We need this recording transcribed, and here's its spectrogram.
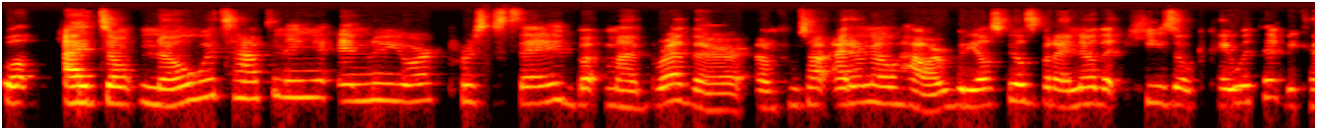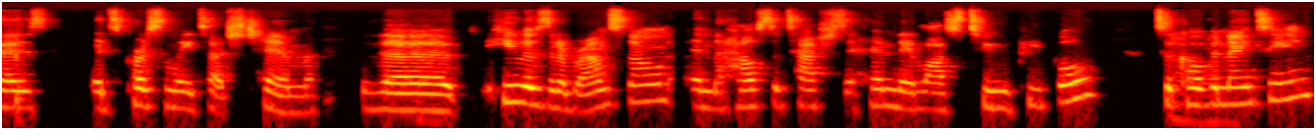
Well, I don't know what's happening in New York per se, but my brother, um, from South, I don't know how everybody else feels, but I know that he's okay with it because it's personally touched him. The he lives in a brownstone, and the house attached to him, they lost two people to Oh. COVID nineteen,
